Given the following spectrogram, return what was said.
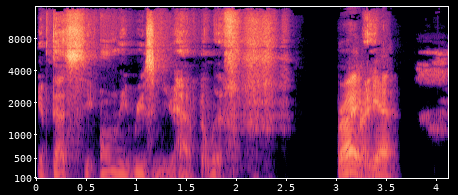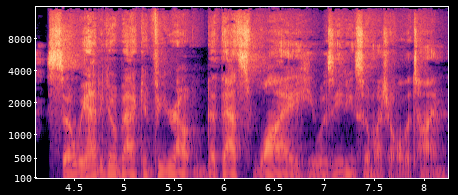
if that's the only reason you have to live? Right, right. Yeah. So we had to go back and figure out that that's why he was eating so much all the time.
